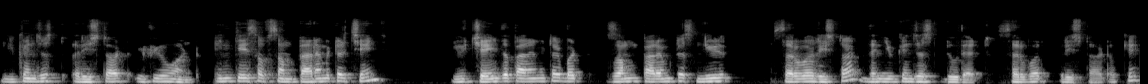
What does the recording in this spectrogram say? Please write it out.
You can just restart if you want. In case of some parameter change you change the parameter but some parameters need server restart then you can just do that. Server restart okay?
